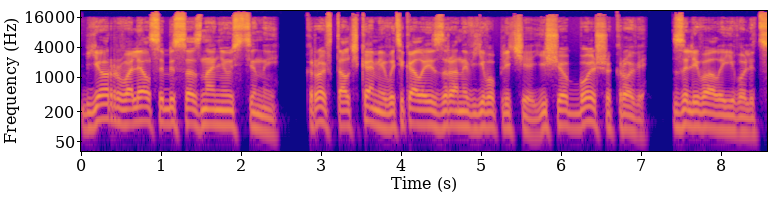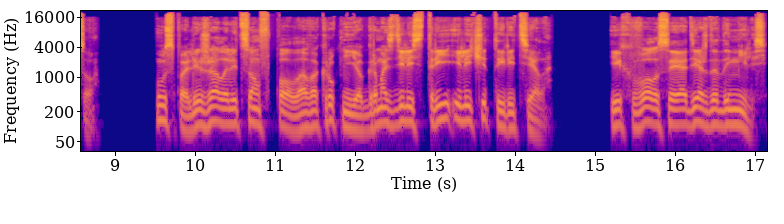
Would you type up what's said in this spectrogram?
Бьор валялся без сознания у стены. Кровь толчками вытекала из раны в его плече, еще больше крови заливала его лицо. Успа лежала лицом в пол, а вокруг нее громоздились три или четыре тела. Их волосы и одежда дымились,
